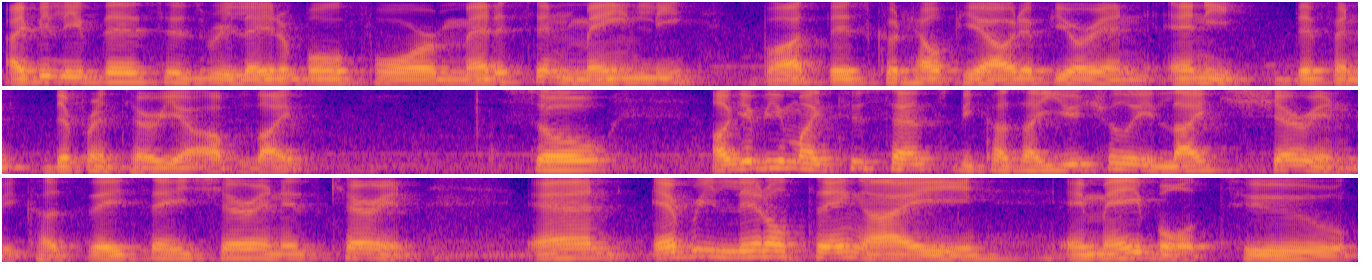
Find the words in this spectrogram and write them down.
I believe this is relatable for medicine mainly, but this could help you out if you're in any different different area of life. So I'll give you my two cents because I usually like sharing because they say sharing is caring. And every little thing I am able to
